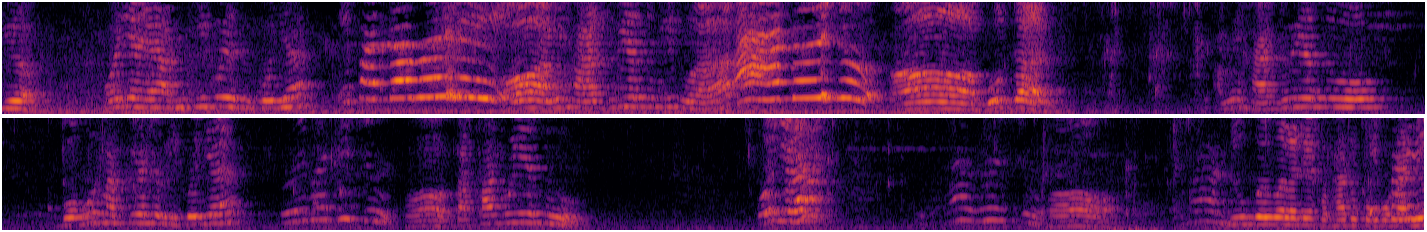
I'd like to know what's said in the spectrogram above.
কিয় দিয়া আমি কি কৰি আছো কৈ দিয়া অ আমি হাত ধুই আছো বুলি কোৱা অ গুড গাৰ্ল আমি হাত ধুই আছো বহুত মাতি আছে বুলি কৈ দিয়া অ চাফা কৰি আছো কৈ দিয়া অ ইমান জোৰ কৰিব লাগে কথাটো ক'ব কাৰণে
